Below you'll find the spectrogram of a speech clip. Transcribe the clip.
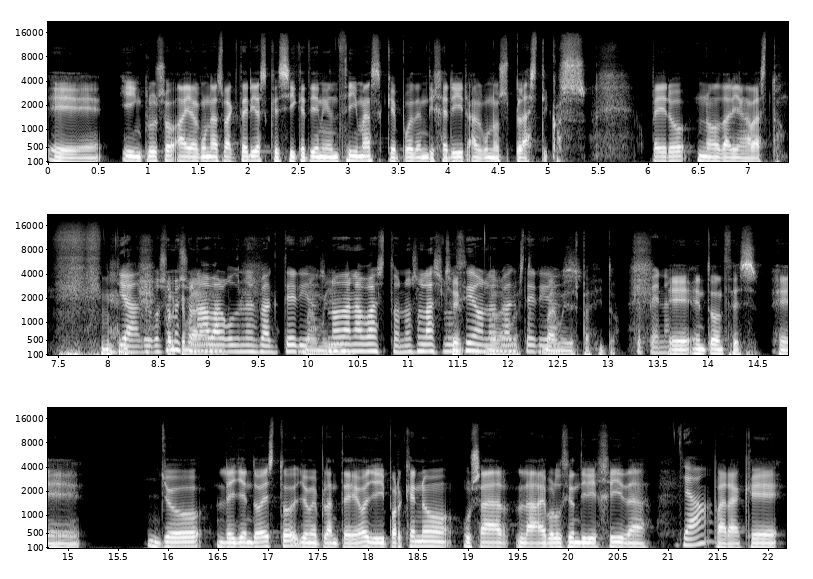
Eh, incluso hay algunas bacterias que sí que tienen enzimas que pueden digerir algunos plásticos, pero no darían abasto. Ya, digo, eso me sonaba van- algo de unas bacterias. muy- No dan abasto, no son la solución no las abasto, bacterias. Va muy despacito. Qué pena. Eh, entonces, eh, yo leyendo esto, yo me planteé, oye, ¿y por qué no usar la evolución dirigida ya. para que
